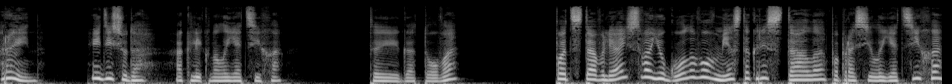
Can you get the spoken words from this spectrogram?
«Рейн, иди сюда», — окликнула я тихо. «Ты готова?» «Подставляй свою голову вместо кристалла», — попросила я тихо,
